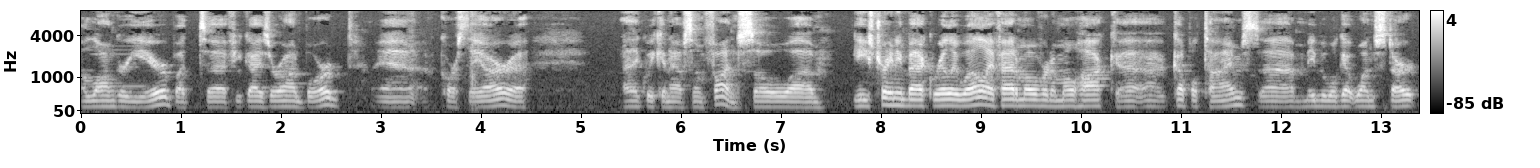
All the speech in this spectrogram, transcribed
a longer year, but uh, if you guys are on board, and of course they are, uh, I think we can have some fun. So um, he's training back really well. I've had him over to Mohawk uh, a couple times. Uh, maybe we'll get one start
